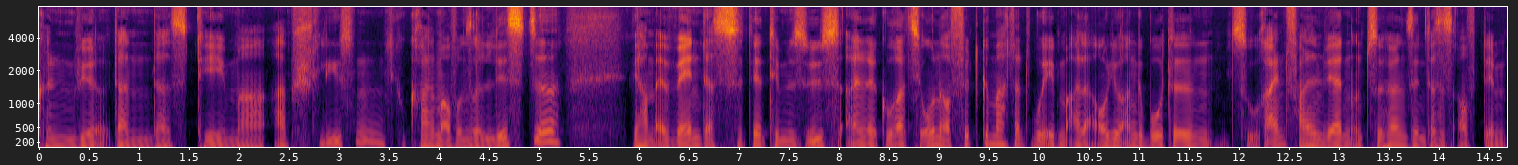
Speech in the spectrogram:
können wir dann das Thema abschließen. Ich gucke gerade mal auf unsere Liste. Wir haben erwähnt, dass der Tim Süß eine Kuration auf FIT gemacht hat, wo eben alle Audioangebote zu reinfallen werden und zu hören sind, dass es auf dem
